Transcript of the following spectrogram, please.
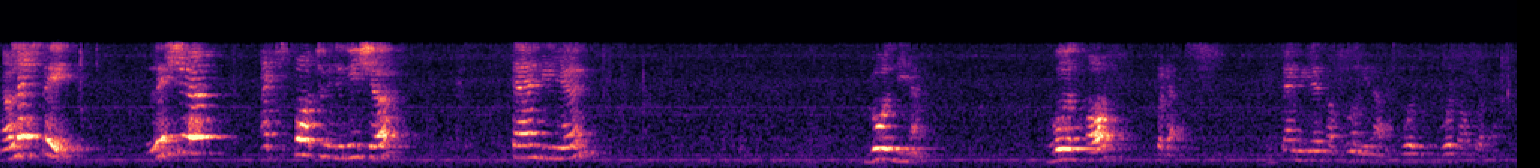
Now let's say Malaysia export to Indonesia 10 million gold dinar worth of products. 10 million of gold dinar worth, worth of products.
